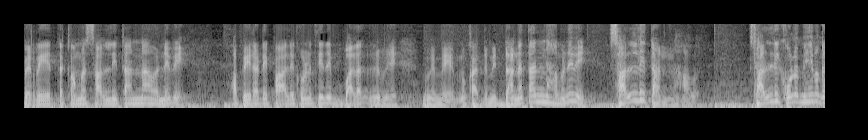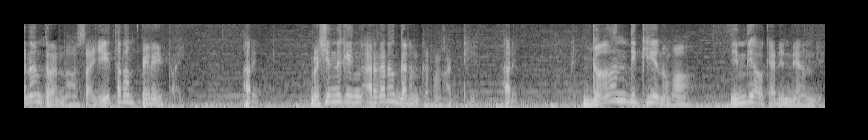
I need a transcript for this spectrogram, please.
පෙරේතකම සල්ලි තන්නාව නෙවේ. අපේ රට පාලකොන තියන බල මොකද මේ ධනතන්න හමනවේ සල්ලි තන්නාව. සල්ලි කොළ මෙහම ගණන් කරන්න ආසා ඒ තරම් පෙරේතයි. හරි මැසින් එකින් අරගන ගණන් කරන කට්ටිය. හරි. ගාන්දි කියනවා ඉන්දියාව කැඩෙන් යන්නේ.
